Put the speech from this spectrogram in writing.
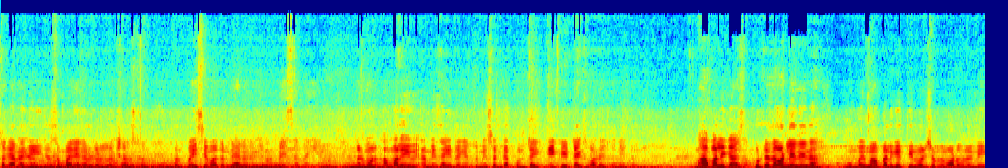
सगळ्यांना जे इथे समाजाकडे लक्ष असतं. पण पैसे मात्र द्यायला त्यांच्याकडे पैसा नाही आहे आणि म्हणून आम्हालाही आम्ही सांगितलं की तुम्ही सध्या कोणताही एकही टॅक्स वाढायचा नाही. तर महापालिका असं कुठेच वाढले नाही ना. मुंबई महापालिकेत तीन वर्षापासून वाढवलं नाही.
